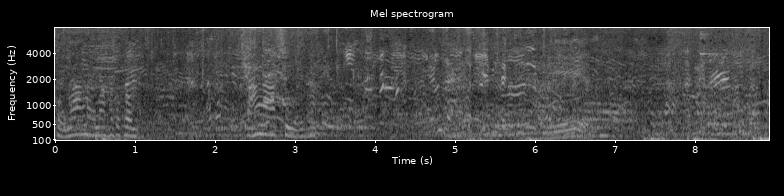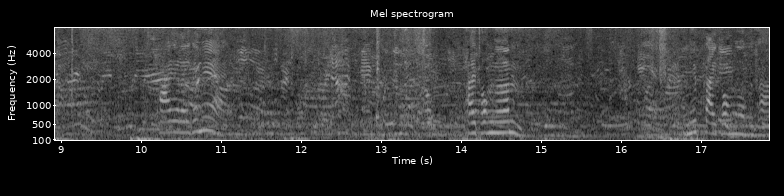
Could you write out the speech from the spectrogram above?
สวยมากเลยนะคะทุกคนช้างงาสวยค่ะพายอะไรคะเนี่ยพายทองเงิน อันนี้พายทองเงินค่ะ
